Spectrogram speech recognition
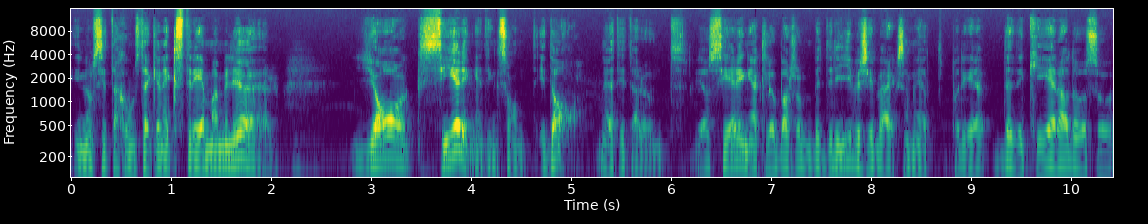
inom citationstecken extrema miljöer. Jag ser ingenting sånt idag när jag tittar runt. Jag ser inga klubbar som bedriver sin verksamhet på det dedikerade och så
